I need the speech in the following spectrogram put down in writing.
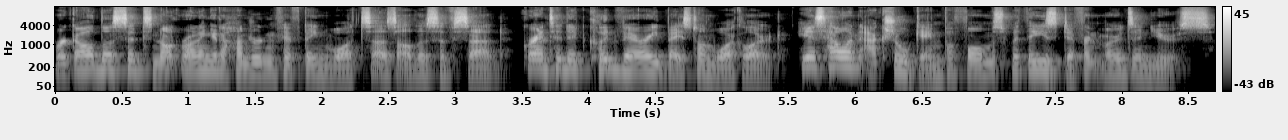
Regardless, it's not running at 115 watts as others have said. Granted, it could vary based on workload. Here's how an actual game performs with these different modes in use.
